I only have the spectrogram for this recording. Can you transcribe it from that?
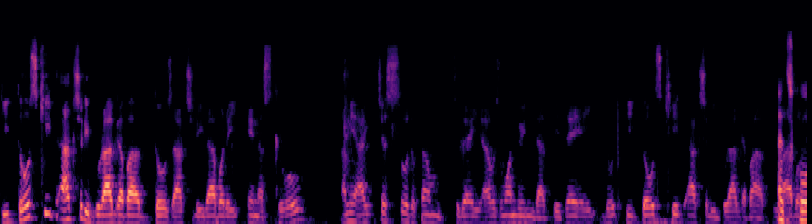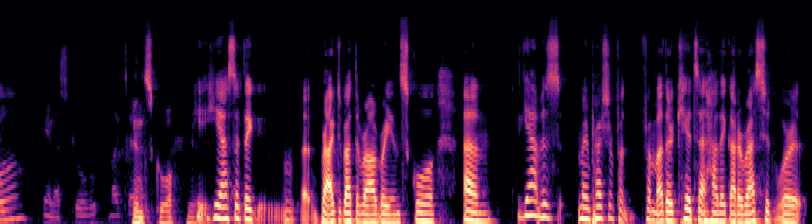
did those kids actually brag about those actually elaborate in a school? I mean, I just saw the film today. I was wondering that did they did those kids actually brag about At robbery school? in a school like that? In school. Yeah. He, he asked if they uh, bragged about the robbery in school. Um, yeah, it was my impression from from other kids that how they got arrested were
